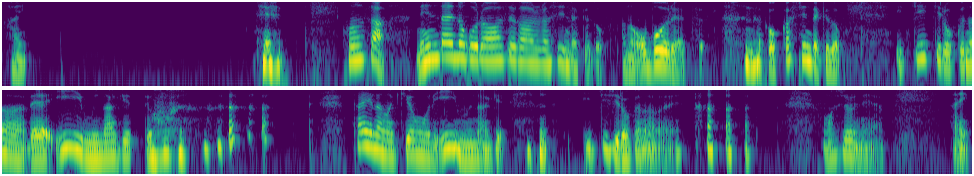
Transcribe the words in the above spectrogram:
はい。で このさ年代の語呂合わせがあるらしいんだけどあの覚えるやつ。なんかおかしいんだけど1167で「いい胸毛」って覚える。平清盛いい胸毛。1167ね面白いね。はい。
